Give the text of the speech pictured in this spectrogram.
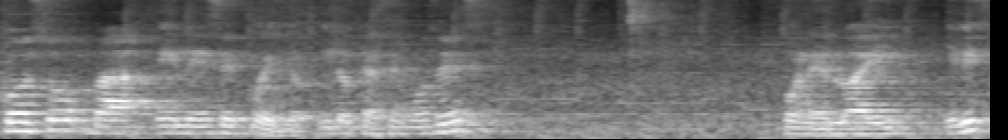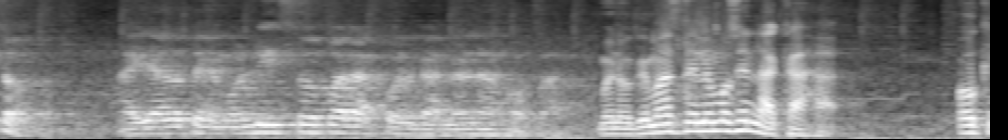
coso va en ese cuello y lo que hacemos es ponerlo ahí y listo. Ahí ya lo tenemos listo para colgarlo en la ropa. Bueno, ¿qué más tenemos en la caja? Ok,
